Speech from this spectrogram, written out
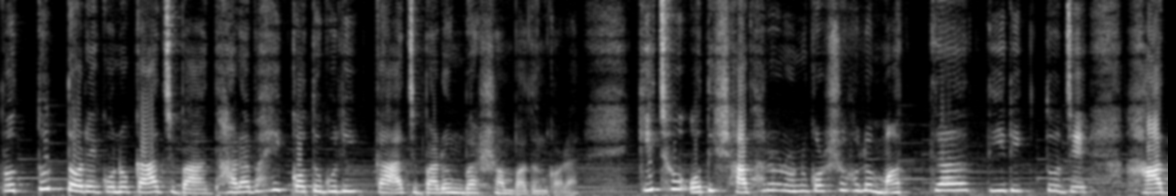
প্রত্যুত্তরে কোনো কাজ বা ধারাবাহিক কতগুলি কাজ বারংবার সম্পাদন করা। কিছু অতি সাধারণ অনুকর্ষ হলো মাত্রাতিরিক্ত যে হাত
